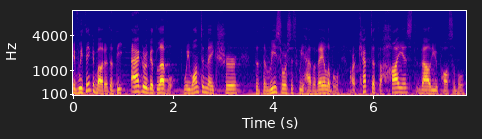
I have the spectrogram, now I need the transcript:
If we think about it at the aggregate level, we want to make sure that the resources we have available are kept at the highest value possible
